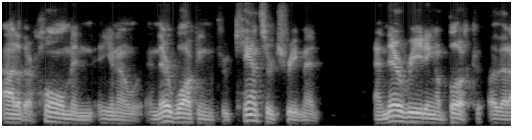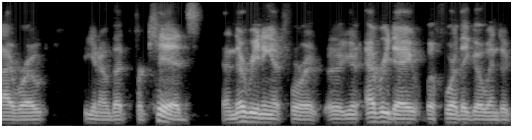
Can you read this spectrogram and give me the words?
out of their home and you know and they're walking through cancer treatment and they're reading a book that i wrote you know that for kids and they're reading it for uh, every day before they go into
